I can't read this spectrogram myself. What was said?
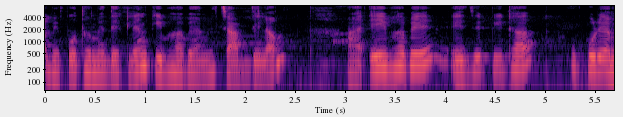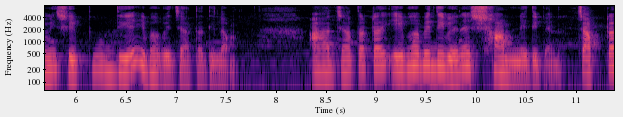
আমি প্রথমে দেখলেন কীভাবে আমি চাপ দিলাম। আর এইভাবে এই যে পিঠা উপরে আমি সেই পুর দিয়ে এভাবে জাতা দিলাম। আর জাতাটা এইভাবে দিবেন সামনে দিবেন, চাপটা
